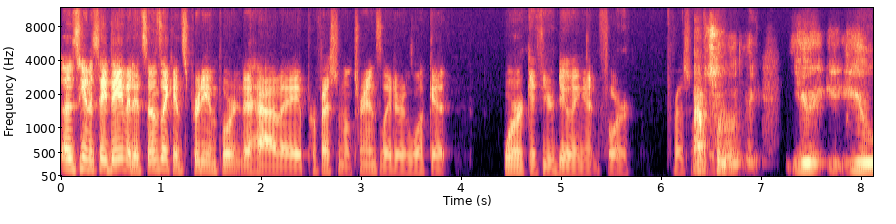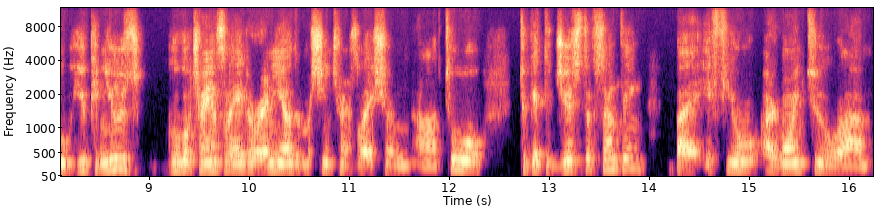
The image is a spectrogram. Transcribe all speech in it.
I was going to say, David, it sounds like it's pretty important to have a professional translator look at work if you're doing it for professional. Absolutely. You, you, you can use Google Translate or any other machine translation uh, tool to get the gist of something. But if you are going to um,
